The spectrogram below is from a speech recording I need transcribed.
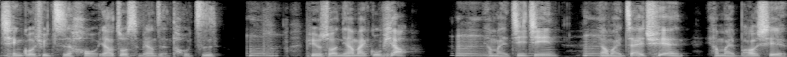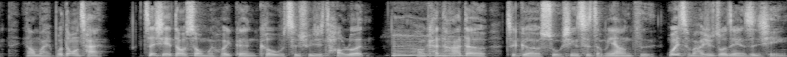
钱过去之后要做什么样子的投资，嗯，譬如说你要买股票，嗯，要买基金，嗯，要买债券，要买保险，要买不动产。这些都是我们会跟客户持续去讨论，嗯，好，看他的这个属性是怎么样子，为什么要去做这件事情，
